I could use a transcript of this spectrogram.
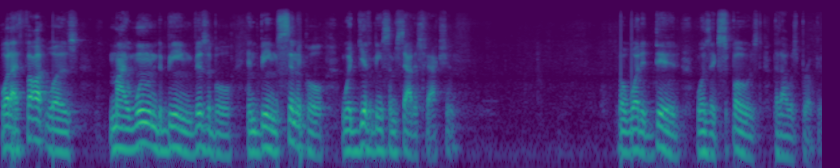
What I thought was my wound being visible and being cynical would give me some satisfaction. But what it did was exposed that I was broken.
